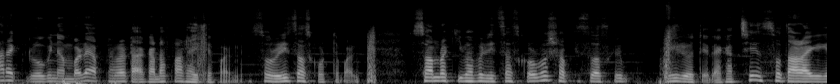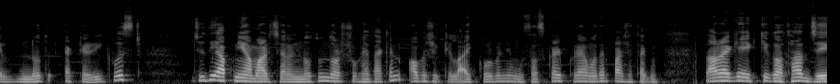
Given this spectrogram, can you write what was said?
আরেক রবি নাম্বারে আপনারা টাকাটা পাঠাইতে পারেন। সো রিচার্জ করতে পারেন। সো আমরা কীভাবে রিচার্জ করব? সব কিছু আজকে ভিডিওতে দেখাচ্ছি। সো তার আগে নতুন একটা রিকোয়েস্ট যদি আপনি আমার চ্যানেল নতুন দর্শক হয়ে থাকেন, অবশ্যই একটি লাইক করবেন এবং সাবস্ক্রাইব করে আমাদের পাশে থাকবেন। তার আগে একটি কথা, যে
